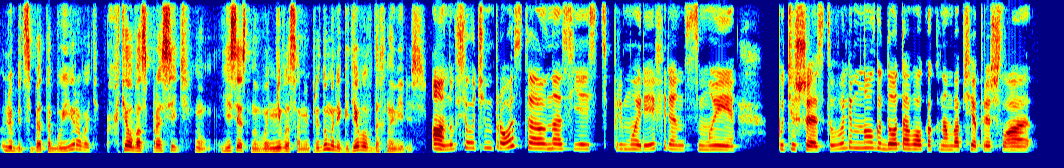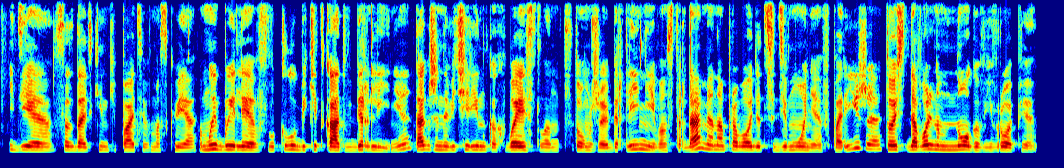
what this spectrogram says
любит себя табуировать. Хотел вас спросить, ну, естественно, вы не вы сами придумали, где вы вдохновились? А, ну все очень просто. У нас есть прямой референс. Мы путешествовали много до того, как нам вообще пришла идея создать кинки пати в Москве. Мы были в клубе Киткат в Берлине, также на вечеринках Wasteland в том же Берлине и в Амстердаме она проводится, Димония в Париже. То есть довольно много в Европе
